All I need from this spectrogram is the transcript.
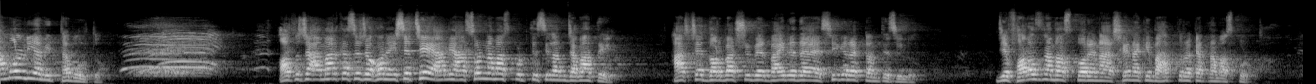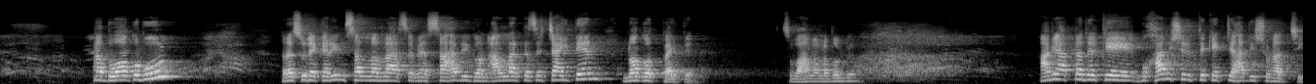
আমল নিয়ে মিথ্যা বলতো। অথচ আমার কাছে যখন এসেছে, আমি আসর নামাজ পড়তেছিলাম জামাতে। আসছে দরবার শরীফের বাইরে দেয় সিগারেট টানতেছিল। যে ফরজ নামাজ পড়ে না, সে নাকি বাহাত্তর রাকাত নামাজ পড়তো। না দোয়া কবুল। রসুল করিম সাল্লাহ সাহাবিগণ আল্লাহর কাছে চাইতেন, নগদ পাইতেন। সুবাহ বলবেন। আমি আপনাদেরকে বুখারি শরীফ থেকে একটি হাদিস শোনাচ্ছি।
